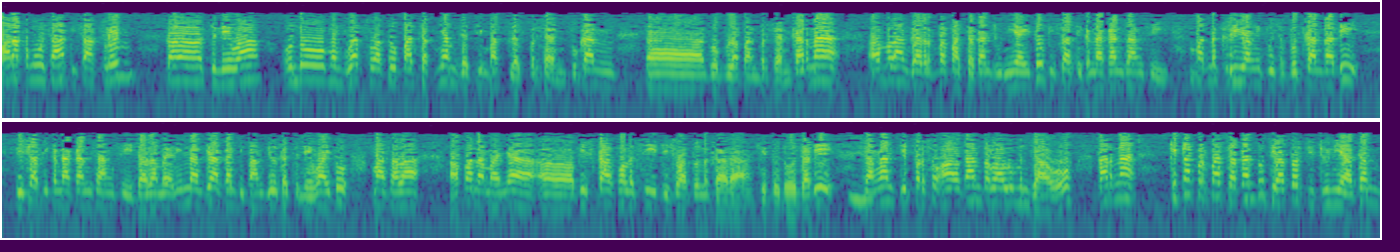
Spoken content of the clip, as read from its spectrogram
para pengusaha bisa klaim ke Jenewa untuk membuat suatu pajaknya menjadi 14 persen, bukan uh, 28 persen. Karena uh, melanggar perpajakan dunia itu bisa dikenakan sanksi. Empat negeri yang Ibu sebutkan tadi bisa dikenakan sanksi. Dalam hal ini nanti akan dipanggil ke Jenewa itu masalah apa namanya uh, fiscal policy di suatu negara gitu tuh. Jadi jangan dipersoalkan terlalu menjauh karena kita perpajakan itu diatur di dunia dan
